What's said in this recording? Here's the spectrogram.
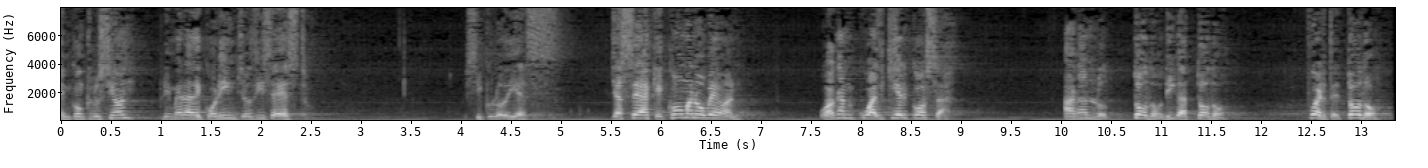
En conclusión, Primera de Corintios dice esto, versículo 10, ya sea que coman o beban o hagan cualquier cosa, háganlo todo, diga todo, fuerte, todo,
